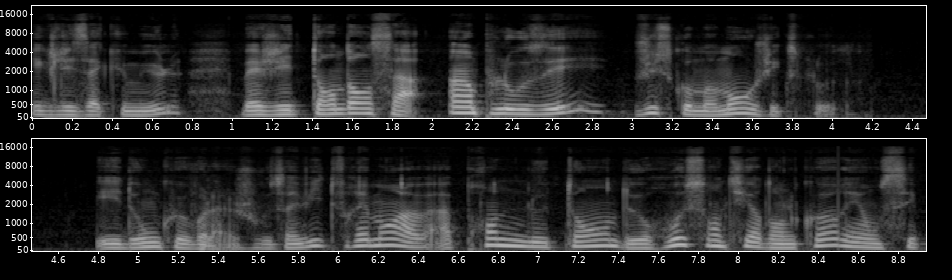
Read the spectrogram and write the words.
et que je les accumule, ben, j'ai tendance à imploser jusqu'au moment où j'explose. Et donc euh, voilà, je vous invite vraiment à, prendre le temps de ressentir dans le corps et on sait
